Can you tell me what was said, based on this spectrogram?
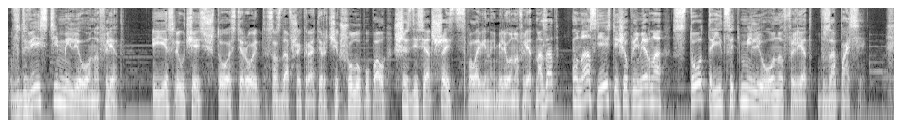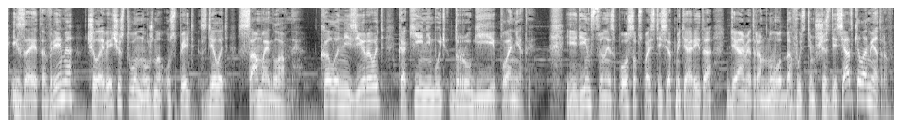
в 200 миллионов лет. И если учесть, что астероид, создавший кратер Чикшулуп, упал 66,5 миллионов лет назад, у нас есть еще примерно 130 миллионов лет в запасе. И за это время человечеству нужно успеть сделать самое главное – колонизировать какие-нибудь другие планеты – Единственный способ спастись от метеорита диаметром, ну вот, допустим, 60 километров,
